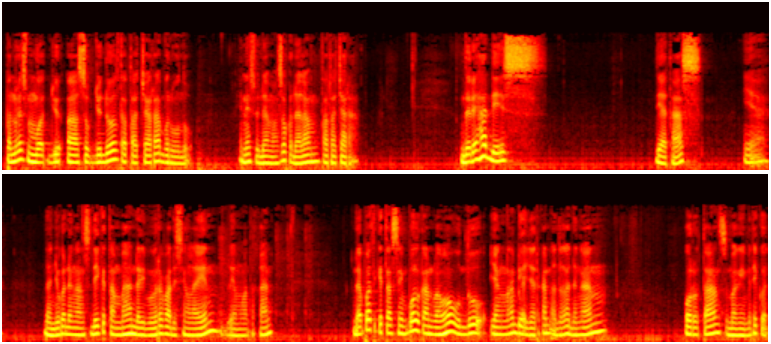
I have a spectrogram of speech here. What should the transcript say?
Penulis membuat uh, subjudul tata cara berwudu. Ini sudah masuk ke dalam tata cara. Dari hadis di atas, ya, dan juga dengan sedikit tambahan dari beberapa hadis yang lain, beliau mengatakan, dapat kita simpulkan bahwa wudhu yang Nabi ajarkan adalah dengan urutan sebagai berikut.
